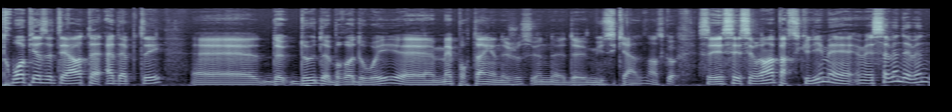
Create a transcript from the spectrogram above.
trois pièces de théâtre adaptées de, deux de Broadway mais pourtant il y en a juste une de musicale en tout cas c'est vraiment particulier mais, mais Seven Devin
